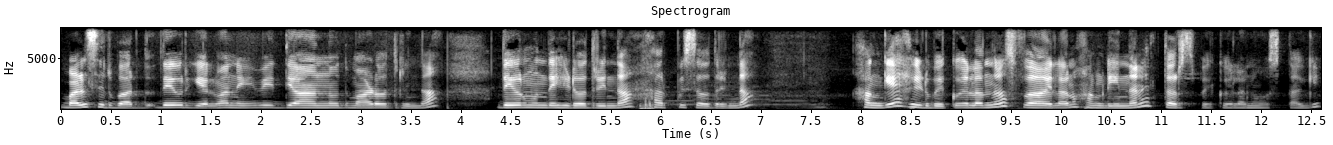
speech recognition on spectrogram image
ಬಳಸಿರಬಾರ್ದು. ದೇವ್ರಿಗೆ ಅಲ್ವಾ ನೈವೇದ್ಯ ಅನ್ನೋದು ಮಾಡೋದ್ರಿಂದ, ದೇವ್ರ ಮುಂದೆ ಇಡೋದ್ರಿಂದ ಅರ್ಪಿಸೋದ್ರಿಂದ ಹಾಗೆ ಇಡಬೇಕು ಎಲ್ಲನೂ ಸ್ವ ಎಲ್ಲನೂ ಅಂಗಡಿಯಿಂದನೇ ತರಿಸ್ಬೇಕು ಎಲ್ಲನೂ ಹೊಸ್ದಾಗಿ.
